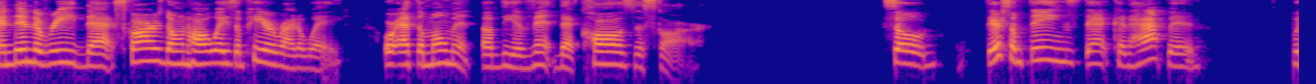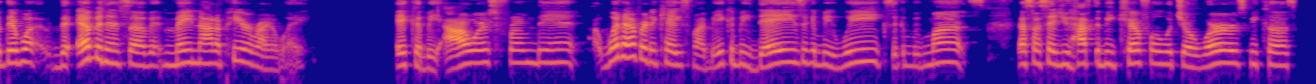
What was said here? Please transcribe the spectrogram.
And then to read that scars don't always appear right away or at the moment of the event that caused the scar. So, there's some things that could happen, but there what the evidence of it may not appear right away. It could be hours from then, whatever the case might be. It could be days, it could be weeks, it could be months. That's why I said you have to be careful with your words because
